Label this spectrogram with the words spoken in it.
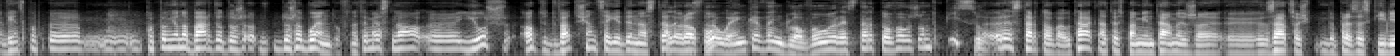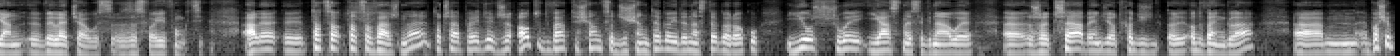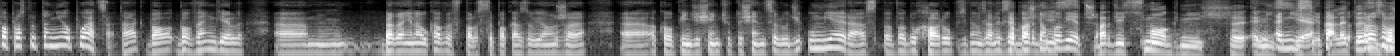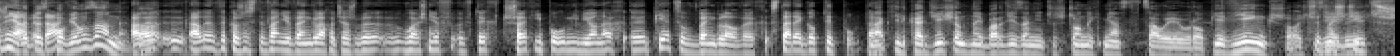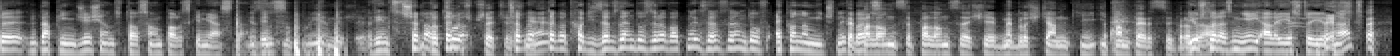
Więc em, popełniono bardzo dużo, dużo błędów. Natomiast no, e, już od 2011 Ale roku Ostrołękę węglową restartował rząd PiSu. restartował, tak, natomiast pamiętamy, że za coś prezes Kilian wyleciał z, ze swojej funkcji. Ale to co, to, co ważne, to trzeba powiedzieć, że od 2010-2011 roku już szły jasne sygnały, e, że trzeba będzie odchodzić e, od węgla. Bo się po prostu to nie opłaca, tak? bo, bo węgiel, badania naukowe w Polsce pokazują, że e, około 50 tysięcy ludzi umiera z powodu chorób związanych z jakością bardziej, powietrza. bardziej smog niż e, emisje, Emisje, tak, ale, to jest, ale to jest tak? powiązane. Ale, tak? ale wykorzystywanie węgla chociażby właśnie w, w tych 3,5 milionach e, pieców węglowych starego typu. Na Tak? kilkadziesiąt najbardziej zanieczyszczonych miast w całej Europie większość znajduje się... 33 na 50 to są polskie miasta. Więc, więc trzeba, od tego, przecież, trzeba od tego odchodzić ze względów zdrowotnych, ze względów ekonomicznych. Te palące, palące się meblościanki i pampersy, prawda? Już coraz mniej, ale jeszcze jednak. A,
